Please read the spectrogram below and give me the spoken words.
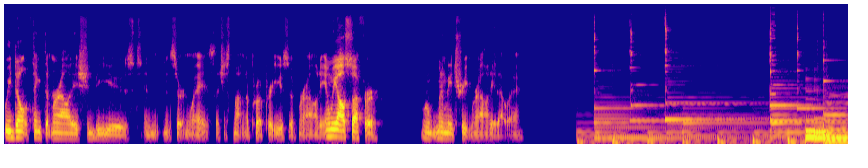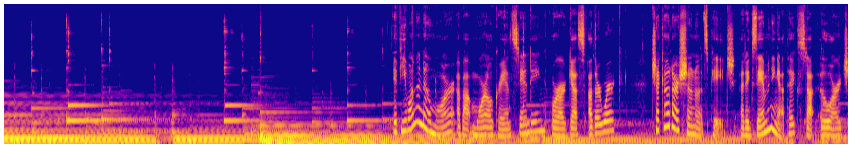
We don't think that morality should be used in, in certain ways. That's just not an appropriate use of morality. And we all suffer when, when we treat morality that way. If you want to know more about moral grandstanding or our guests' other work, check out our show notes page at examiningethics.org.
